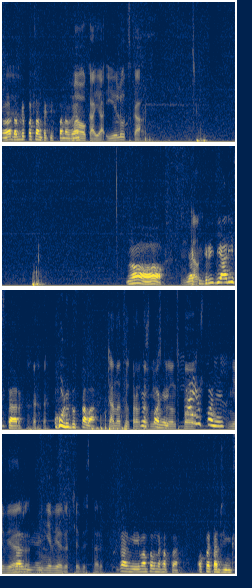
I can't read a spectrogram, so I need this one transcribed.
o, dobry początek jest, panowie. Maokaja i Ludzka. No, o, Jan, jaki greedy Alistar. Ulu dostała. Jana co prawda Już wnioskując po... A, już po niej. Nie wierzę, nie wierzę w ciebie stary. Żal mi jej, mam pełne HP. Opeta Jinx.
